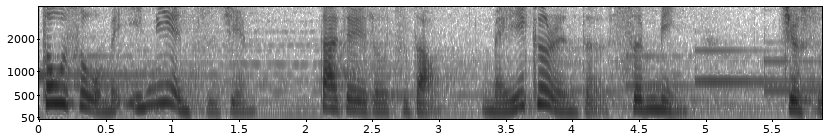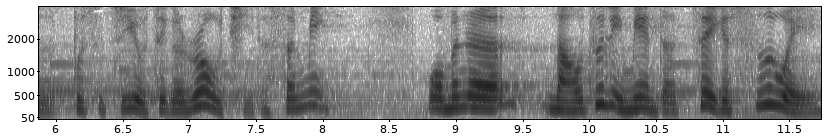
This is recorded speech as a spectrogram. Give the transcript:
都是我们一念之间。大家也都知道，每一个人的生命，就是不是只有这个肉体的生命。我们的脑子里面的这个思维，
